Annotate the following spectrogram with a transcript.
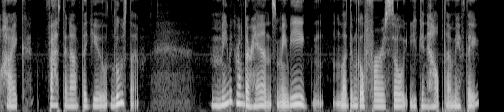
hike fast enough that you lose them. Maybe grab their hands, maybe let them go first so you can help them if they,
